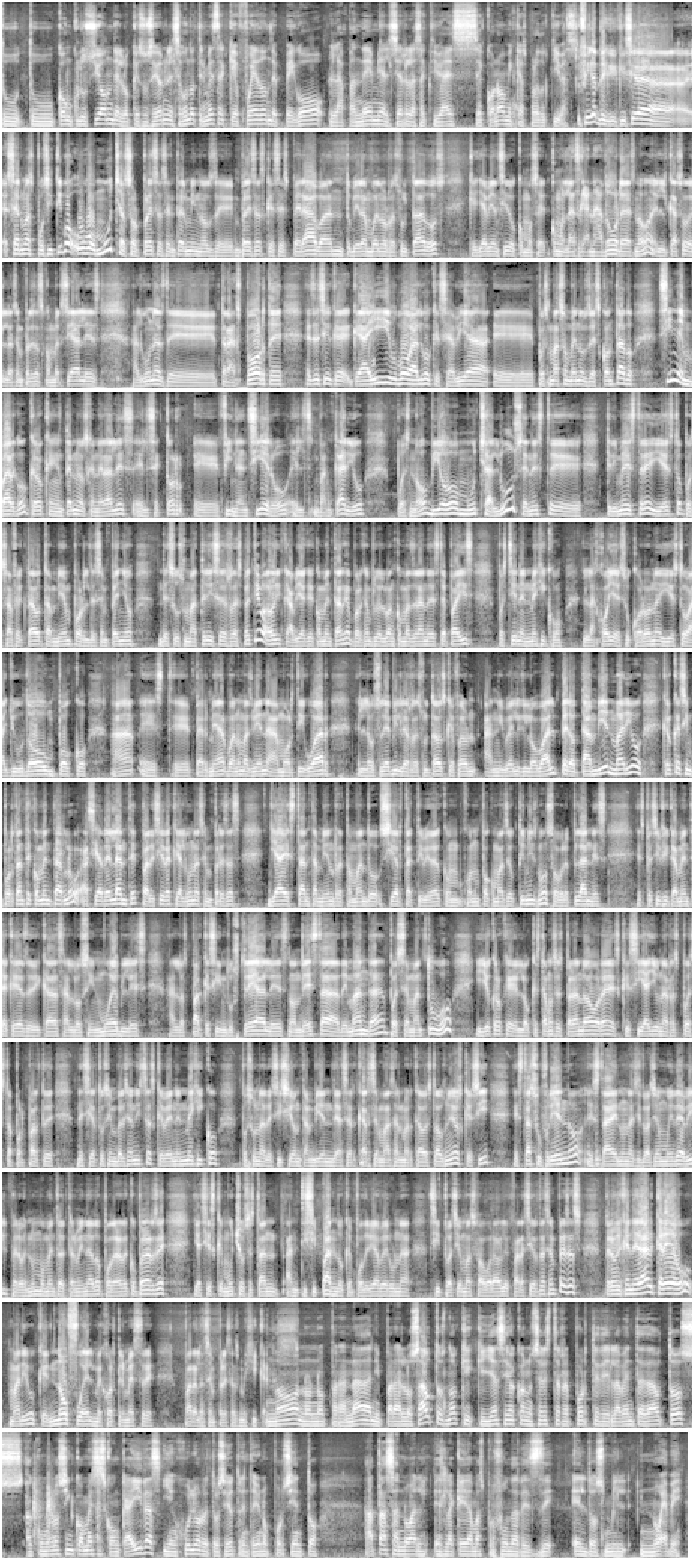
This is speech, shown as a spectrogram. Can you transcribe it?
tu, tu conclusión de lo que sucedió en el segundo trimestre, que fue donde pegó la pandemia, el cierre de las actividades económicas productivas. Fíjate que quisiera ser más positivo. Hubo muchas sorpresas en términos de empresas que se esperaban, tuvieran buenos resultados, que ya habían sido como, como las ganadoras, ¿no? El caso de las empresas comerciales, algunas de transporte. Es decir, que, que ahí hubo algo que se había, eh, pues más o menos descontado. Sin embargo, creo que en términos generales el sector eh, financiero, el bancario, pues no vio mucha luz en este trimestre y esto pues afectado también por el desempeño de sus matrices respectivas. Hoy había que comentar que por ejemplo el banco más grande de este país pues tiene en México la joya de su corona y esto ayudó un poco a este permear, bueno, más bien a amortiguar los débiles resultados que fueron a nivel global, pero también Mario, creo que es importante comentarlo, hacia adelante pareciera que algunas empresas ya están también retomando cierta actividad con, un poco más de optimismo sobre planes, específicamente aquellas dedicadas a los inmuebles, a los parques industriales, donde esta demanda pues se mantuvo. Y yo creo que lo que estamos esperando ahora es que sí hay una respuesta por parte de ciertos inversionistas que ven en México pues una decisión también de acercarse más al mercado de Estados Unidos que sí está sufriendo, está en una situación muy débil, pero en un momento determinado podrá recuperarse. Y así es que muchos están anticipando que podría haber una situación más favorable para ciertas empresas, pero en general creo, Mario, que no fue el mejor trimestre para las empresas mexicanas. No, no, no, para nada, ni para los autos, ¿no? Que, que ya se dio a conocer este reporte de la venta de autos, acumuló cinco meses con caídas y en julio retrocedió 31% a tasa anual, es la caída más profunda desde el 2009,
